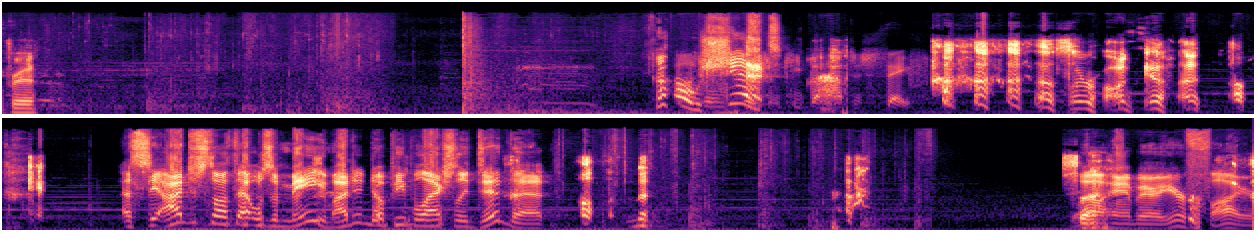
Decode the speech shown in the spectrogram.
bro. Oh shit! Keep the hostage safe. That's the wrong gun. Uh, see, I just thought that was a meme. I didn't know people actually did that. So, Wow, Hamberry, you're fired.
